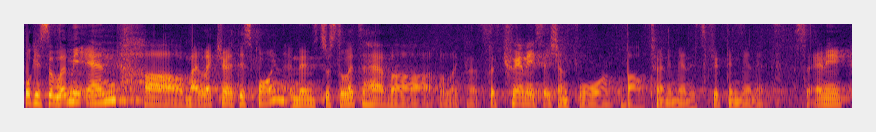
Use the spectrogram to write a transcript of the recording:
Okay, so let me end uh, my lecture at this point, and then just let's have a, like a, the Q&A session for about 20 minutes, 15 minutes. So any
